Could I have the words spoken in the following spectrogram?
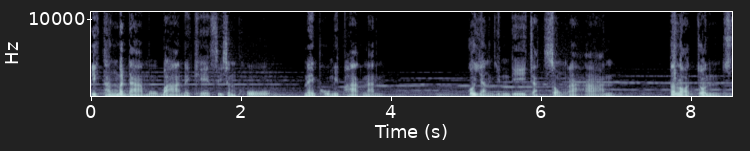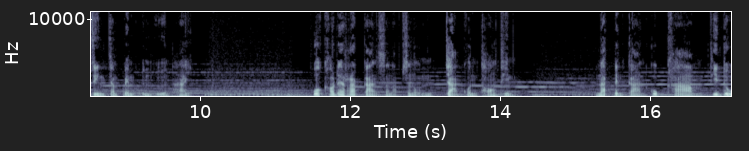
อีกทั้งบรรดาหมู่บ้านในเขตสีชมพูในภูมิภาคนั้น ก็ยังยินดีจัดส่งอาหาร ตลอดจนสิ่งจำเป็นอื่นๆให้ พวกเขาได้รับการสนับสนุนจากคนท้องถิ่น นับเป็นการกุกคามที่ดู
